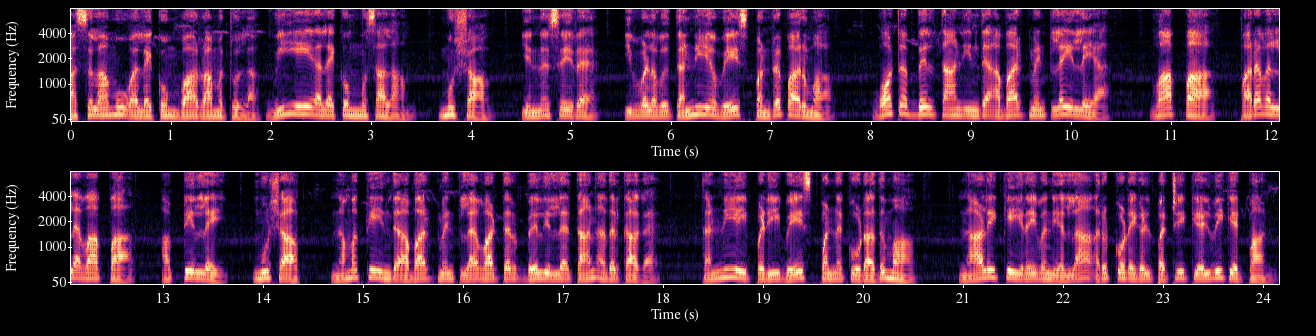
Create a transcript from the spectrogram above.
அஸ்ஸலாமு அலைக்கும் வா ராமத்துல்லா விஏ அலைக்கும் முசாலாம் முஷாப் என்ன செய்ற? இவ்வளவு தண்ணிய வேஸ்ட் பண்ற பாருமா. வாட்டர் பில் தான் இந்த அபார்ட்மெண்ட்ல இல்லையா? வாப்பா பரவல்ல வாப்பா. அப்டில்லை முஷாப் நமக்கு இந்த அபார்ட்மெண்ட்ல வாட்டர் பில் இல்ல தான் அதற்காக. தண்ணியை இப்படி வேஸ்ட் பண்ணக்கூடாதுமா? நாளைக்கு இறைவன் எல்லா அருட்கொடைகள் பற்றி கேள்வி கேட்பான்.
